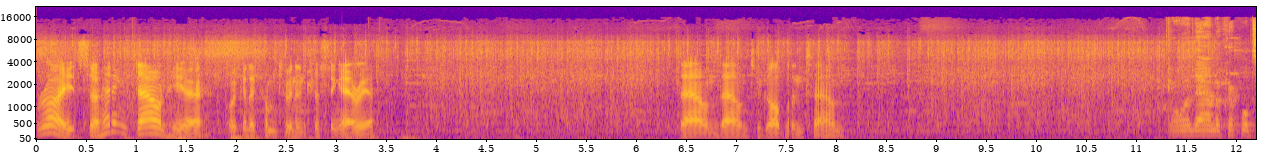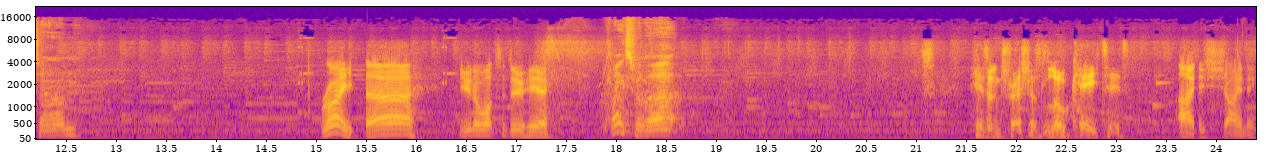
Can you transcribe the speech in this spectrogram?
Right, so heading down here, we're gonna come to an interesting area. Down, down to Goblin Town. Going down to Cripple Town. Right, uh, you know what to do here. Thanks for that. Hidden treasures located. Eyes shining.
